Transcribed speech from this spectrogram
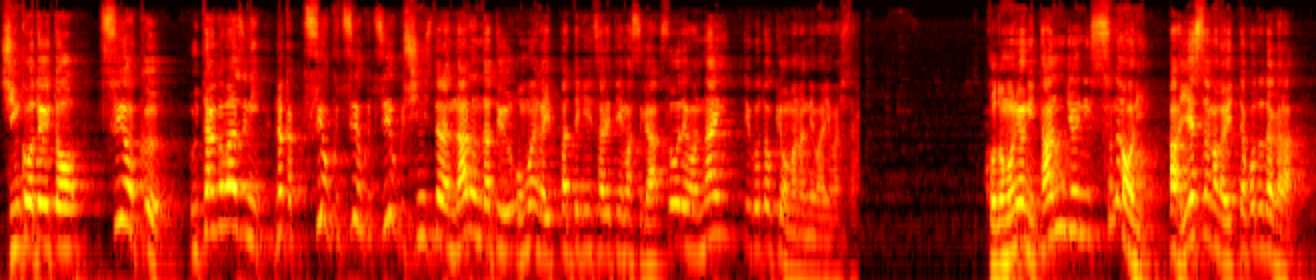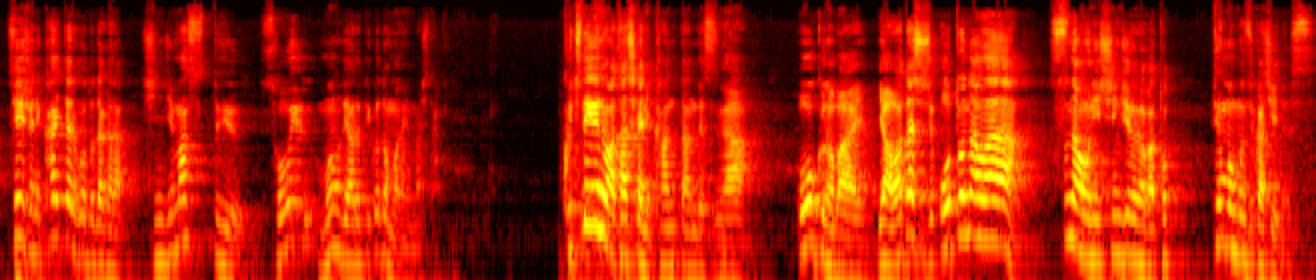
信仰というと強く疑わずになんか強く強く強く信じたらなるんだという思いが一般的にされていますがそうではないということを今日学んでまいりました。子供のように単純に素直に、あ、イエス様が言ったことだから、聖書に書いてあることだから信じますという、そういうものであるということを学びました。口で言うのは確かに簡単ですが、多くの場合、いや、私たち大人は素直に信じるのがとっても難しいです。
